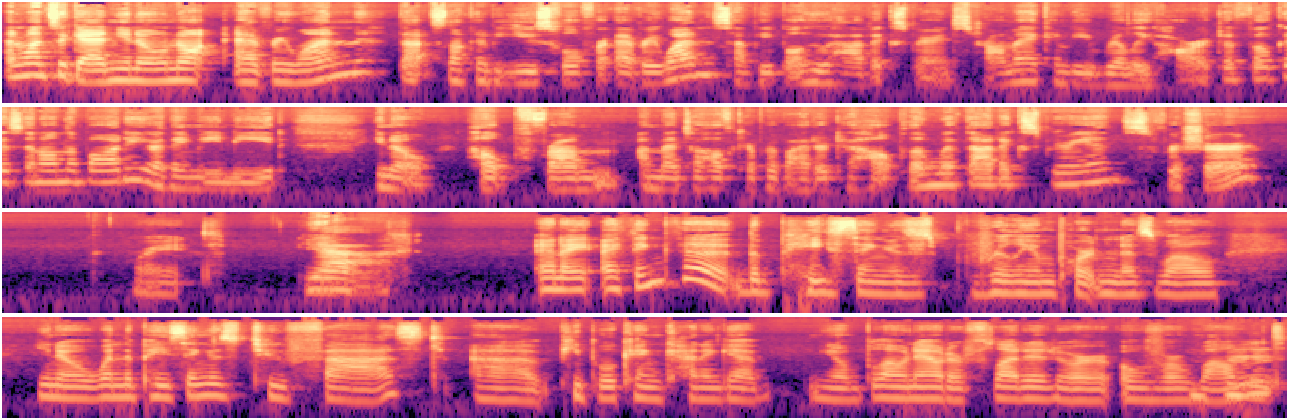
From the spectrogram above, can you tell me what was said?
and once again, you know, not everyone, that's not going to be useful for everyone. Some people who have experienced trauma, it can be really hard to focus in on the body, or they may need, you know, help from a mental health care provider to help them with that experience for sure. Right. Yeah. yeah. And I, I think the the pacing is really important as well you know, when the pacing is too fast, uh, people can kind of get, you know, blown out or flooded or overwhelmed.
